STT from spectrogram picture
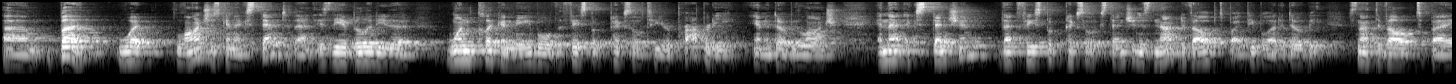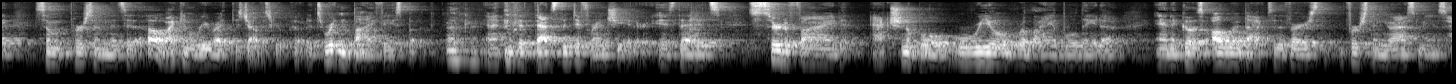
Um, but what Launch is going to extend to that is the ability to one click enable the Facebook pixel to your property in Adobe Launch. And that extension, that Facebook pixel extension, is not developed by people at Adobe. It's not developed by some person that said, oh, I can rewrite this JavaScript code. It's written by Facebook. Okay. And I think that that's the differentiator is that it's certified, actionable, real, reliable data. And it goes all the way back to the very first thing you asked me is,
